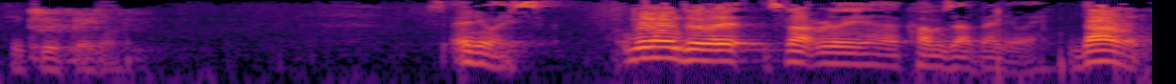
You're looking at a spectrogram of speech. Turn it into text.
If you keep reading. So anyways, we don't do it. It's not really uh, comes up anyway. David.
